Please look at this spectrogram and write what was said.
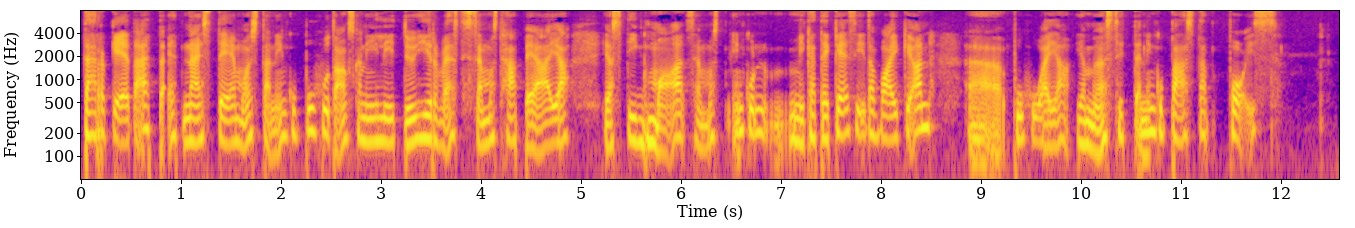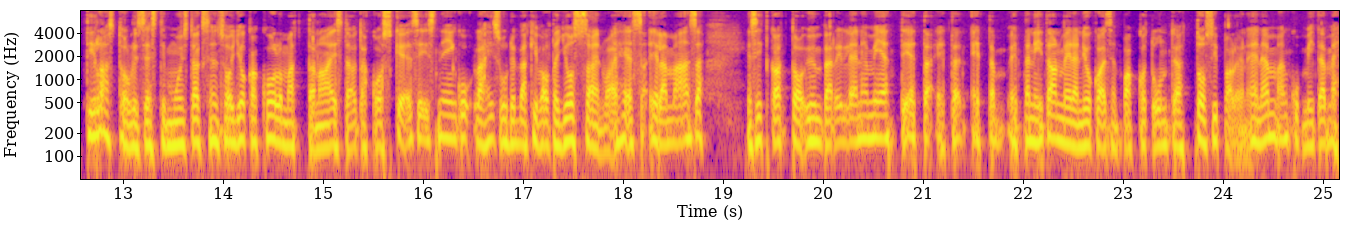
tärkeää, että, että näistä teemoista niin kun, puhutaan, koska niihin liittyy hirveästi semmoista häpeää ja ja stigmaa, semmoista, niin kuin, mikä tekee siitä vaikean ää, puhua ja, ja myös sitten niin kuin päästä pois. Tilastollisesti muistaakseni se on joka kolmatta naista, jota koskee siis niin kuin lähisuhdeväkivalta jossain vaiheessa elämäänsä. Ja sitten katsoo ympärilleen ja miettii, että, että, että, että niitä on meidän jokaisen pakko tuntea tosi paljon enemmän kuin mitä me,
